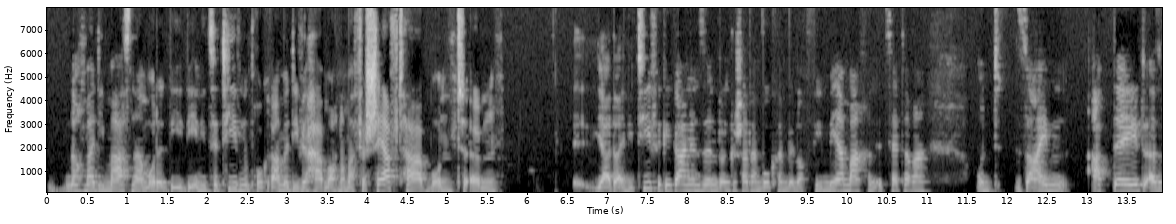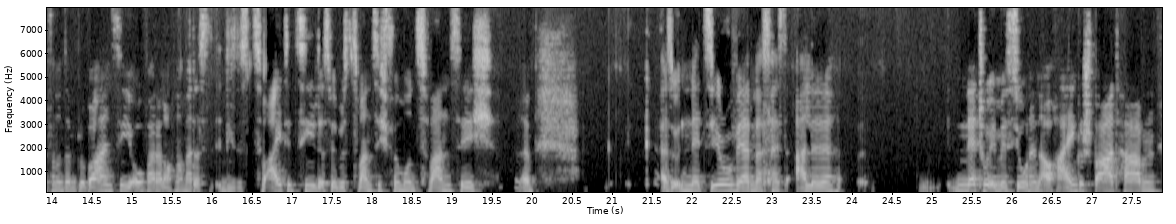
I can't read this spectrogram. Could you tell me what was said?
nochmal die Maßnahmen oder die, die Initiativen und Programme, die wir haben, auch nochmal verschärft haben und ähm, äh, ja, da in die Tiefe gegangen sind und geschaut haben, wo können wir noch viel mehr machen, etc. Und sein Update, also von unserem globalen CEO, war dann auch nochmal das, dieses zweite Ziel, dass wir bis 2025 ähm, also Net Zero werden, das heißt alle Nettoemissionen auch eingespart haben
